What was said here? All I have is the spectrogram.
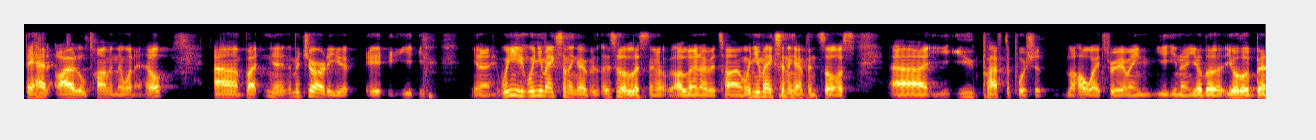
they had idle time and they want to help. Uh, but you know the majority, it, it, you, know when you when you make something open, this is a lesson I learned over time. When you make something open source, uh, you, you have to push it the whole way through. I mean, you, you know, you're the you're the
